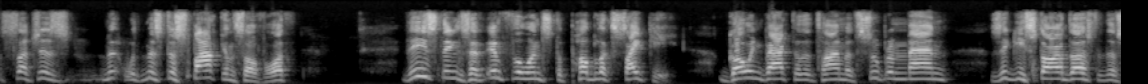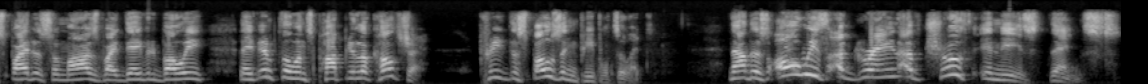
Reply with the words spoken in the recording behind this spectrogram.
such as with Mr. Spock and so forth. These things have influenced the public psyche, going back to the time of Superman, Ziggy Stardust, and the Spiders from Mars by David Bowie. They've influenced popular culture, predisposing people to it. Now, there's always a grain of truth in these things,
